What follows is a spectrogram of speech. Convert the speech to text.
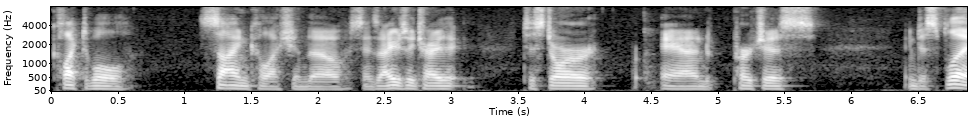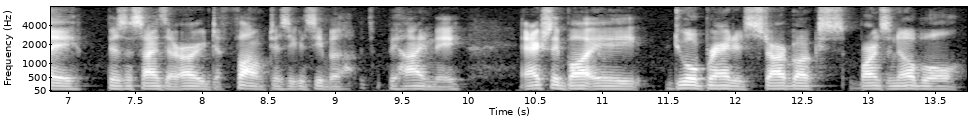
collectible sign collection, though, since I usually try to store and purchase and display business signs that are already defunct, as you can see behind me. I actually bought a dual branded Starbucks Barnes & Noble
